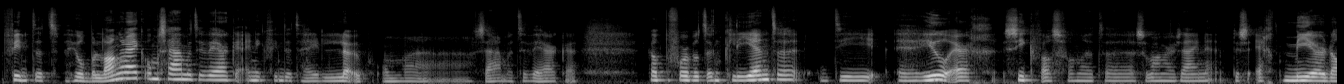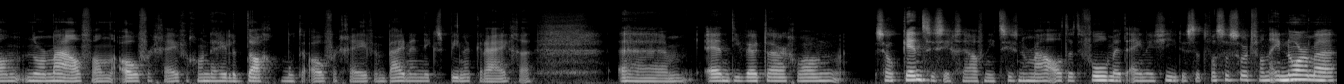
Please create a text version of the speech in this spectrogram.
vind het heel belangrijk om samen te werken en ik vind het heel leuk om uh, samen te werken. Ik had bijvoorbeeld een cliënte die uh, heel erg ziek was van het zwanger zijn. Dus echt meer dan normaal van overgeven. Gewoon de hele dag moeten overgeven en bijna niks binnenkrijgen. Um, en die werd daar gewoon zo kent ze zichzelf niet. Ze is normaal altijd vol met energie. Dus dat was een soort van enorme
